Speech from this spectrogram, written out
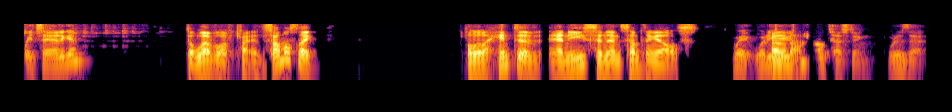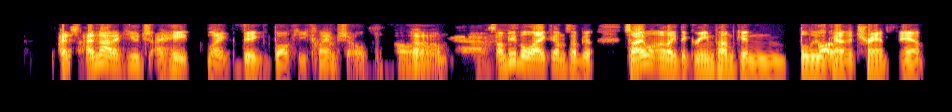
Wait, say it again. The level of it's almost like a little hint of anise and then something else. Wait, what are you smell testing? What is that? I just I'm not a huge I hate like big bulky clamshell. Oh, I don't know. Yeah. Some people like them, some people so I want like the green pumpkin blue, oh. kind of the tramp stamp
